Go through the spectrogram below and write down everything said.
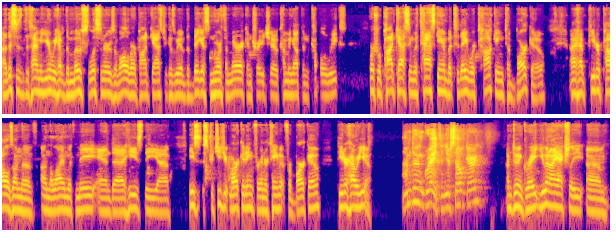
Uh, this is the time of year we have the most listeners of all of our podcasts because we have the biggest North American trade show coming up in a couple of weeks. Of course, we're podcasting with Tascam, but today we're talking to Barco. I have Peter Pauwels on the on the line with me, and uh, he's the uh, he's strategic marketing for entertainment for Barco. Peter, how are you? I'm doing great, and yourself, Gary? I'm doing great. You and I actually um,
